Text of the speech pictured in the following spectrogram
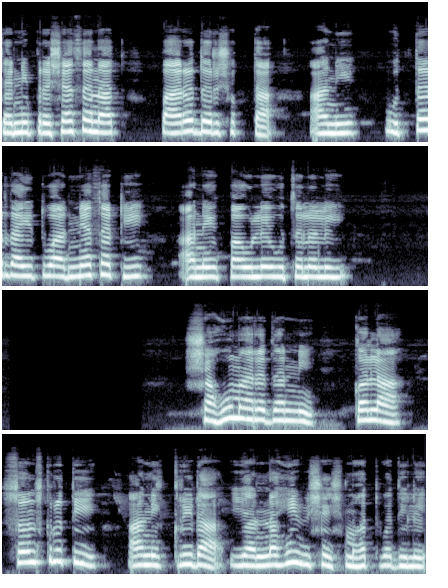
त्यांनी प्रशासनात पारदर्शकता आणि उत्तरदायित्व आणण्यासाठी अनेक पावले उचलली. शाहू महाराजांनी कला संस्कृती आणि क्रीडा यांनाही विशेष महत्त्व दिले.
